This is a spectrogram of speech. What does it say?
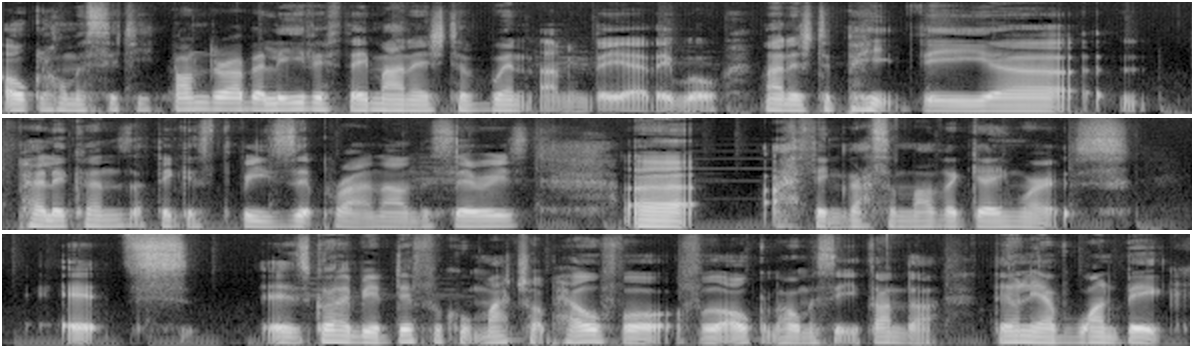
Oklahoma City Thunder, I believe, if they manage to win. I mean, they, yeah, they will manage to beat the uh, Pelicans. I think it's three zip right now in the series. Uh, I think that's another game where it's it's it's going to be a difficult matchup hell for for Oklahoma City Thunder. They only have one big,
